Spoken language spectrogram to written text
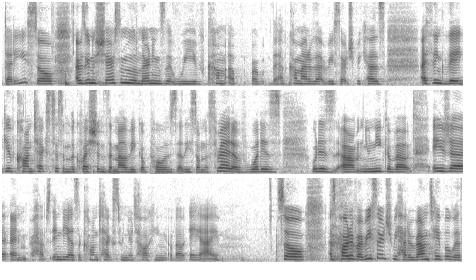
study. So I was going to share some of the learnings that we've come up or that have come out of that research because I think they give context to some of the questions that Malvika posed, at least on the thread of what is what is um, unique about Asia and perhaps India as a context when you're talking about AI. So, as part of our research, we had a roundtable with,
